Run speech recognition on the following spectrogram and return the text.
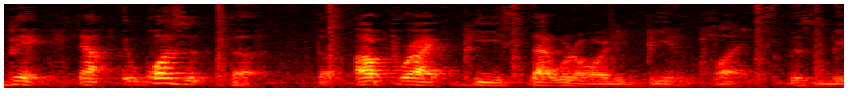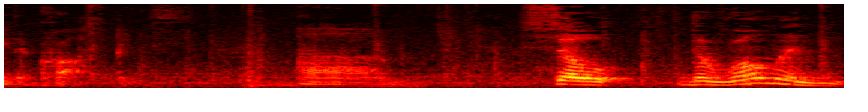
Big. Now, it wasn't the, the upright piece that would already be in place. This would be the cross piece. Um, so the Roman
